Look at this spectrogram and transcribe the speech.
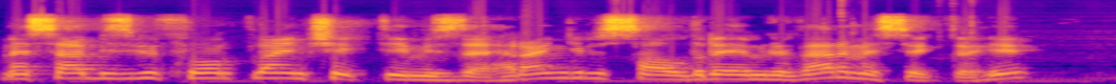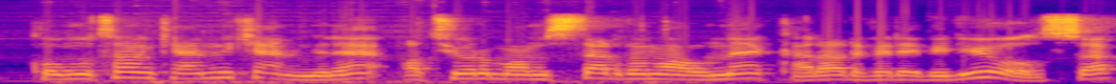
Mesela biz bir frontline çektiğimizde herhangi bir saldırı emri vermesek dahi komutan kendi kendine atıyorum Amsterdam'ı almaya karar verebiliyor olsa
